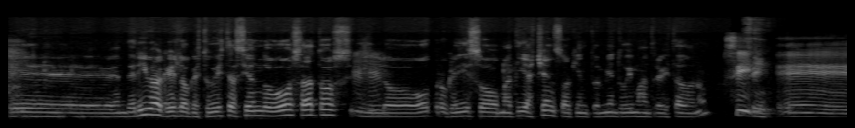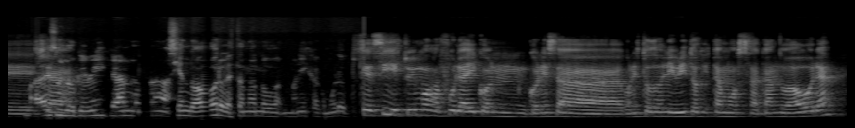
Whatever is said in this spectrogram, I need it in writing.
eh, en deriva, que es lo que estuviste haciendo vos, Atos, y lo otro que hizo Matías Chenzo, a quien también tuvimos entrevistado, ¿no? Sí. Eh, eso es lo que vi que andan, haciendo ahora, le están dando manija como locos. Sí, sí, estuvimos a full ahí con, con, esa, con estos dos libritos que estamos sacando ahora.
